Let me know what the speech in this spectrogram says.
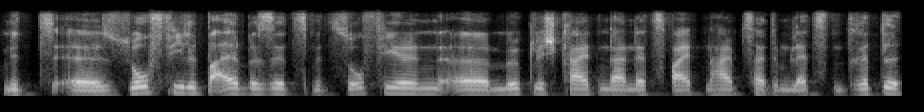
mit äh, so viel Ballbesitz, mit so vielen äh, Möglichkeiten da in der zweiten Halbzeit im letzten Drittel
